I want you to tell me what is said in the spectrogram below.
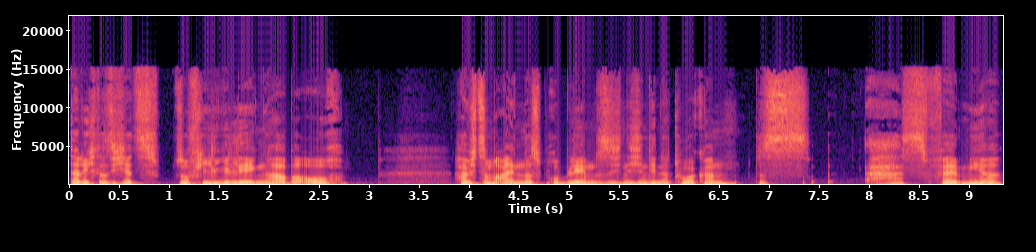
dadurch, dass ich jetzt so viel gelegen habe, auch habe ich zum einen das Problem, dass ich nicht in die Natur kann. Das, ah, es fällt mir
